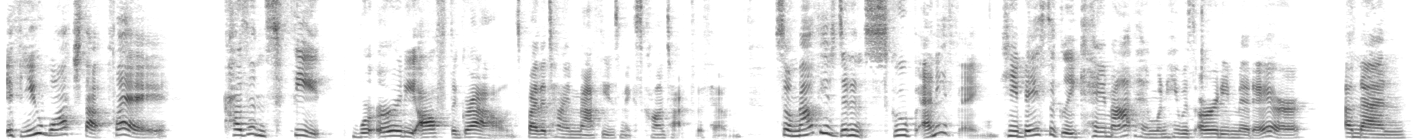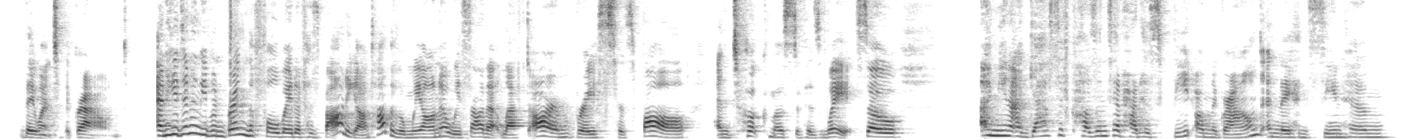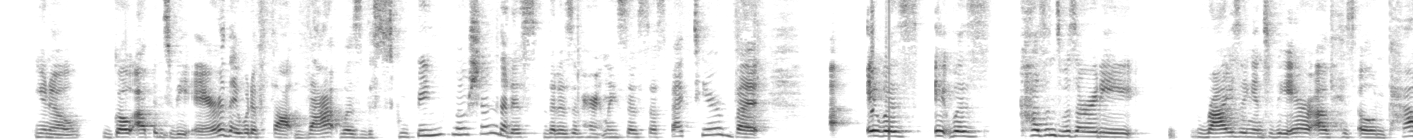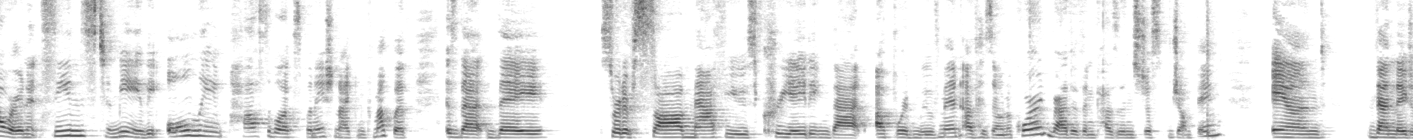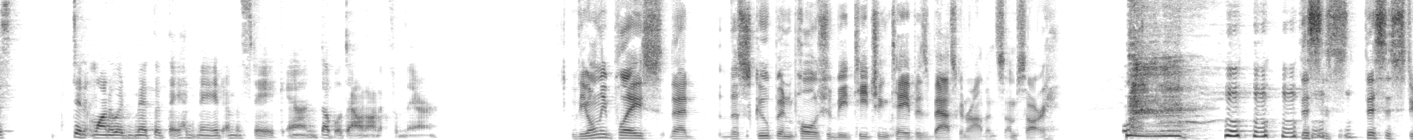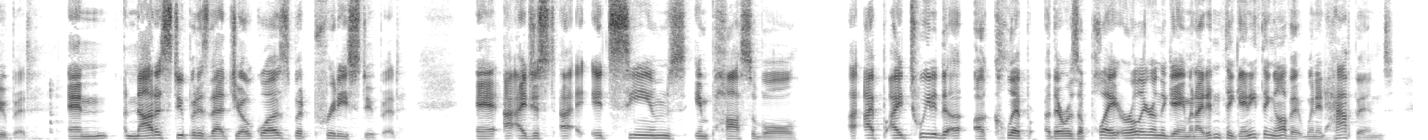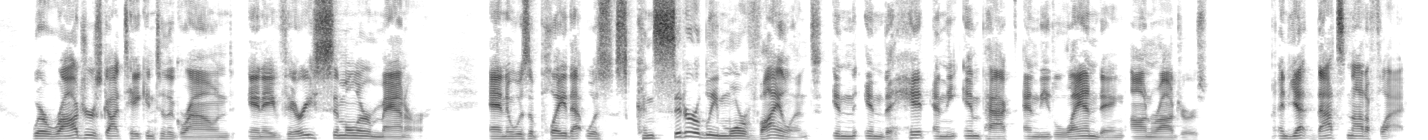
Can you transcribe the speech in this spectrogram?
if you watch that play, Cousins' feet were already off the ground by the time Matthews makes contact with him. So Matthews didn't scoop anything. He basically came at him when he was already midair, and then they went to the ground. And he didn't even bring the full weight of his body on top of him. We all know we saw that left arm braced his fall and took most of his weight. So, I mean, I guess if Cousins had had his feet on the ground and they had seen him, you know, go up into the air, they would have thought that was the scooping motion that is that is apparently so suspect here. But uh, it was it was Cousins was already rising into the air of his own power. And it seems to me the only possible explanation I can come up with is that they sort of saw Matthews creating that upward movement of his own accord rather than Cousins just jumping. And then they just didn't want to admit that they had made a mistake and double down on it from there. The only place that the scoop and pull should be teaching tape is Baskin Robbins. I'm sorry. this is this is stupid, and not as stupid as that joke was, but pretty stupid. And I, just, I, it seems impossible. I, I, I tweeted a, a clip. There was a play earlier in the game, and I didn't think anything of it when it happened, where Rodgers got taken to the ground in a very similar manner and it was a play that was considerably more violent in in the hit and the impact and the landing on Rodgers. And yet that's not a flag.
